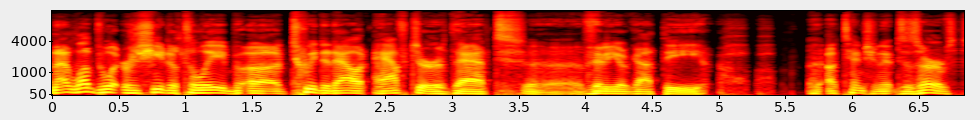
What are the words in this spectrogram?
And I loved what Rashida Tlaib uh, tweeted out after that uh, video got the attention it deserves.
